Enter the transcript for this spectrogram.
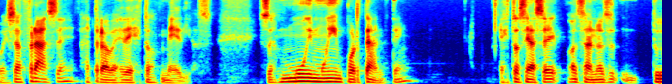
o esa frase a través de estos medios. Eso es muy, muy importante. Esto se hace, o sea, no, tú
